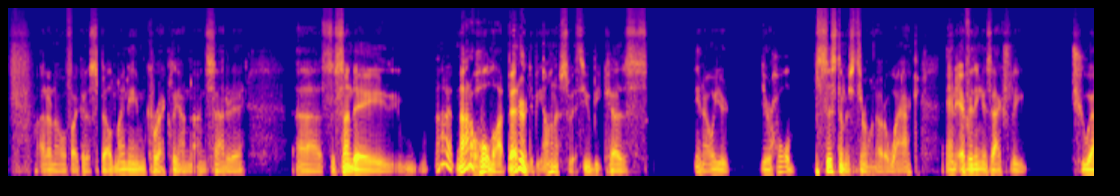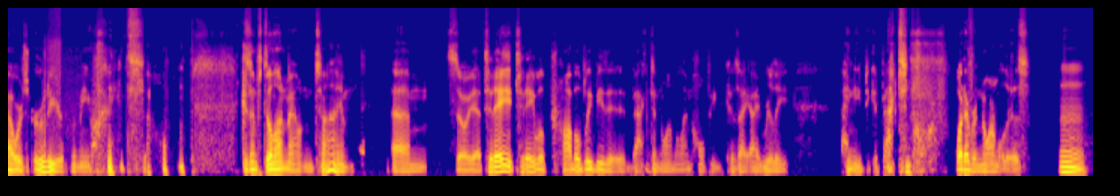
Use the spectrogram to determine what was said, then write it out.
I don't know if I could have spelled my name correctly on on Saturday. Uh, so Sunday, not a, not a whole lot better to be honest with you, because you know your your whole system is thrown out of whack, and everything is actually two hours earlier for me, right? So because I'm still on Mountain Time. Um, so yeah, today today will probably be the back to normal. I'm hoping because I, I really I need to get back to normal, whatever normal is. Mm.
